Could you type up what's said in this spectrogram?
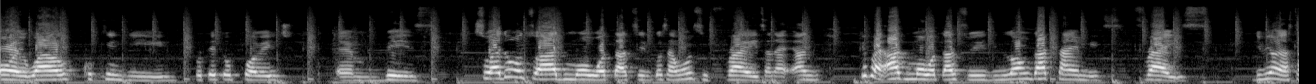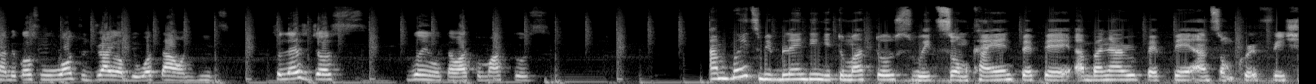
oil while cooking the potato porridge um, base so i don't want to add more water to it because i want to fry it. And i and if i add more water to it the longer time it fries. Do you understand? Because we want to dry up the water on heat. So let's just go in with our tomatoes. I'm going to be blending the tomatoes with some cayenne pepper, habanero pepper and some crayfish.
